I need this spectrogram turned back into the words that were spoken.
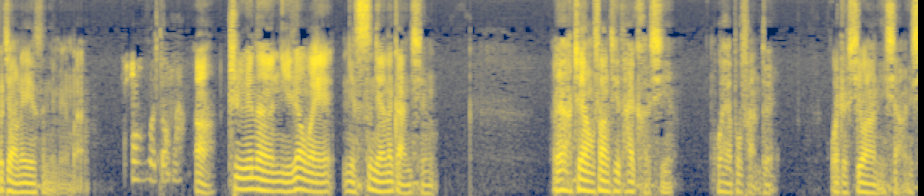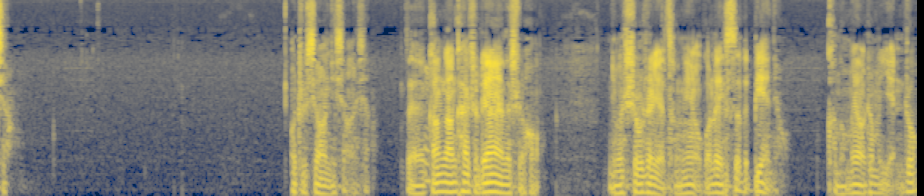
我讲的意思，你明白了哦，我懂了。啊？至于呢，你认为你四年的感情，哎呀，这样放弃太可惜，我也不反对，我只希望你想一想，我只希望你想一想，在刚刚开始恋爱的时候，你们是不是也曾经有过类似的别扭？可能没有这么严重。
